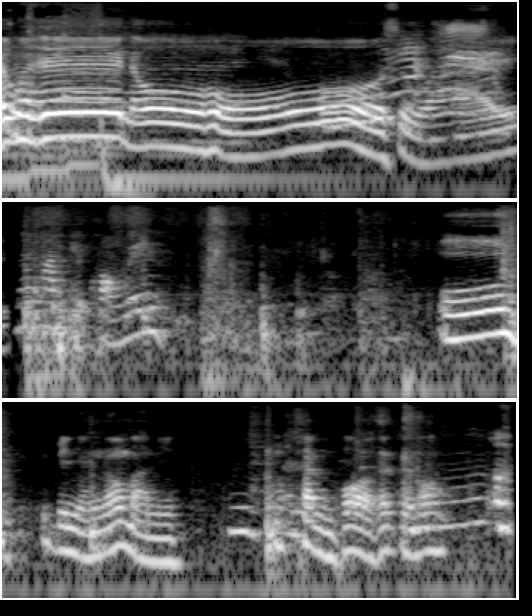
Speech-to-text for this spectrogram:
ยกมือขึ้นโอ้โหสวย แม่พาเก็บของเล่นโอ้ยเป็นอย่างน้องบานนี้มาขันพ่อครับกันน้องอืม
